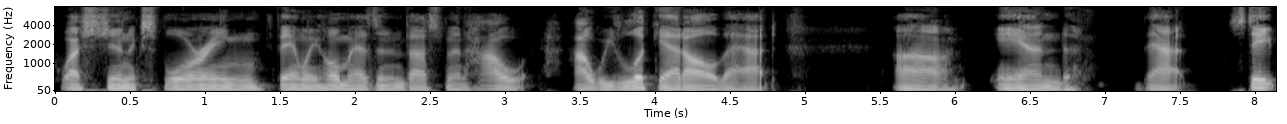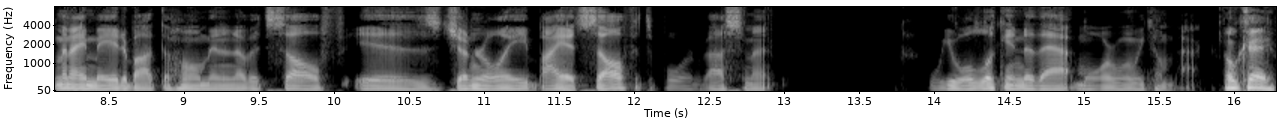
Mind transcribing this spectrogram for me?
question, exploring family home as an investment, how how we look at all that, uh, and that statement I made about the home in and of itself is generally by itself it's a poor investment. We will look into that more when we come back. Okay.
